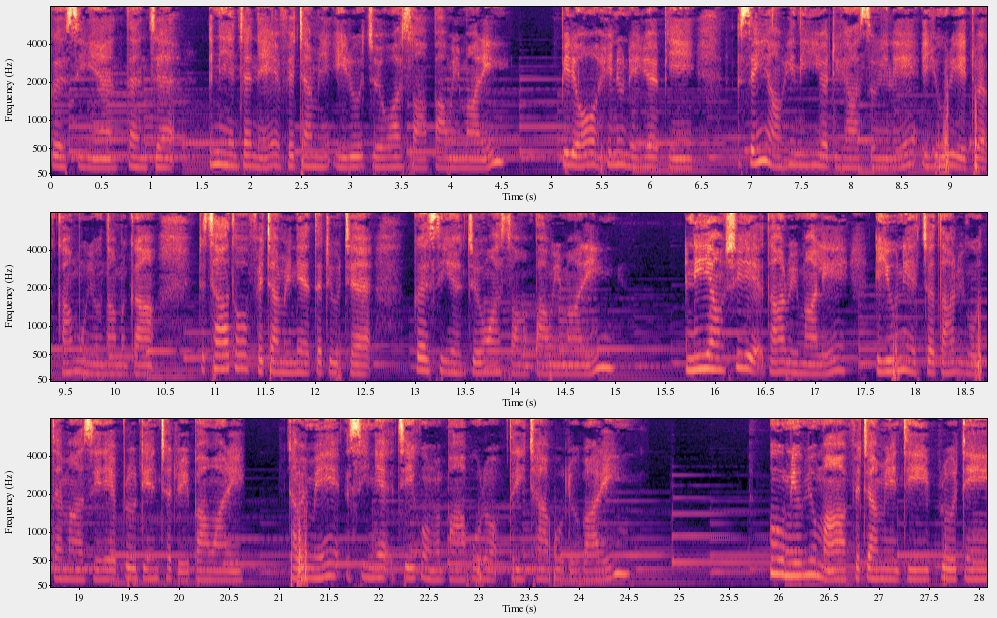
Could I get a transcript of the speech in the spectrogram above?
ကယ်လ်ဆီယမ်တန်ချက်အမြင့်တက်နဲ့ဗီတာမင် A တို့ကျွေးဝစွာပါဝင်ပါတယ်။ပြီးတော့ဟင်းနုနယ်ရွက်ပြင်အစိမ်းရောင်ဟင်းသီးရွက်တွေဟာဆိုရင်လည်းအယိုးတွေအတွက်ကောင်းမွန်ရုံသာမကတခြားသောဗီတာမင်နဲ့သတ္တုချက်ကယ်လ်ဆီယမ်ကျွေးဝစွာပါဝင်ပါတယ်။ အနီရောင်ရှိတဲ့အသားတွေမှာလည်းအယိုးနဲ့ကြက်သားတွေကိုတန်မာစေတဲ့ပရိုတင်းချက်တွေပါပါတယ်။ဒါပေမဲ့အစီနဲ့အကြေးကွန်မပါဖို့တော့သတိထားဖို့လိုပါတယ်။ဥအမျိုးမျိုးမှာဗီတာမင် D ပရိုတင်း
